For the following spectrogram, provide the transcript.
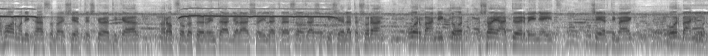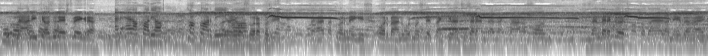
A harmadik házszabálysértés követik el a rabszolgatörvény tárgyalása, illetve szavazási kísérlete során. Orbán Viktor a saját törvényeit sérti meg. Orbán úr leállítja az ülést végre? el akarja takarni Nagyon jól a szórakozik. Tehát akkor mégis Orbán úr most éppen 9000 embernek válaszol, és az emberek 5 hatoda ellenébe megy.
